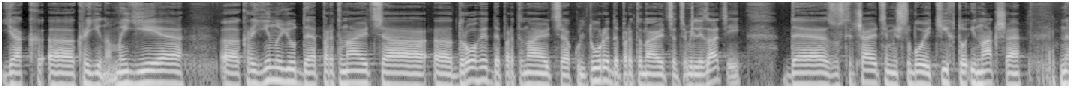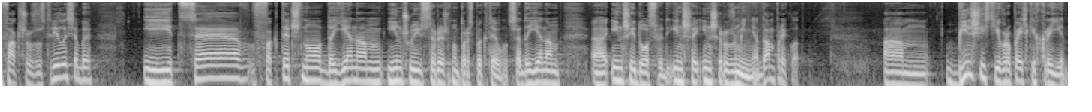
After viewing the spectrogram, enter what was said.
як е, країна. Ми є е, країною, де перетинаються е, дороги, де перетинаються культури, де перетинаються цивілізації, де зустрічаються між собою ті, хто інакше не факт, що зустрілися би. І це фактично дає нам іншу історичну перспективу. Це дає нам е, інший досвід, інше, інше розуміння. Дам приклад. Ем, більшість європейських країн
